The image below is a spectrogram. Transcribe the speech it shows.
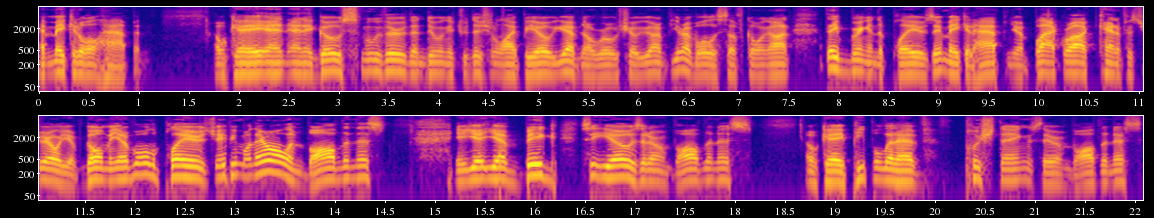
and make it all happen. Okay, and and it goes smoother than doing a traditional IPO. You have no roadshow. You don't you don't have all this stuff going on. They bring in the players. They make it happen. You have BlackRock, Cantor Fitzgerald. You have Goldman. You have all the players. JP Morgan. They're all involved in this. You, you have big CEOs that are involved in this. Okay, people that have pushed things. They're involved in this,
